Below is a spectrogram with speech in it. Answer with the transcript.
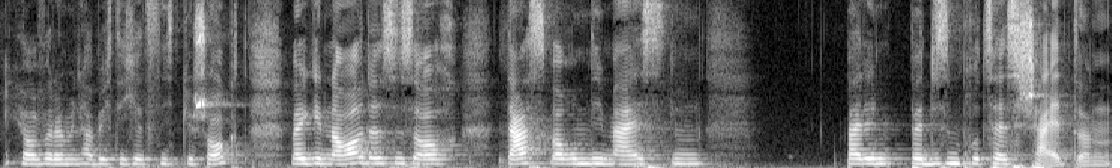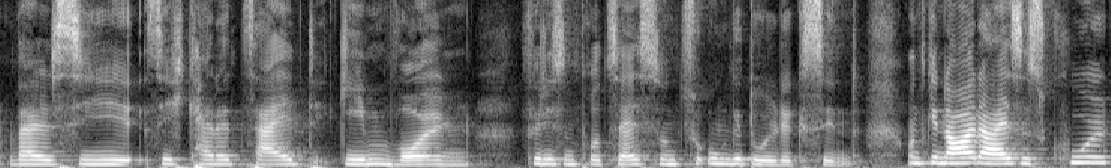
Ich hoffe, damit habe ich dich jetzt nicht geschockt, weil genau das ist auch das, warum die meisten bei, dem, bei diesem Prozess scheitern, weil sie sich keine Zeit geben wollen für diesen Prozess und zu ungeduldig sind. Und genau da ist es cool,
